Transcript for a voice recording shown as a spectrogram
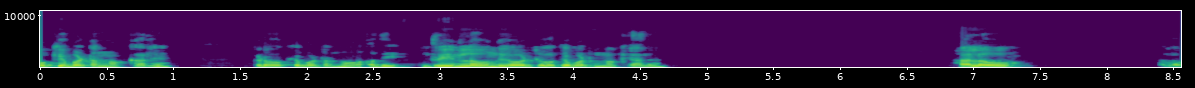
ఓకే బటన్ నొక్కాలి. ఇక్కడ ఓకే బటన్. అది గ్రీన్లో ఉంది కాబట్టి ఓకే బటన్ నొక్కాలి. హలో. హలో.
